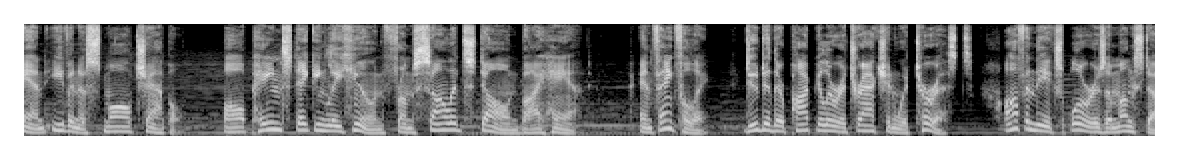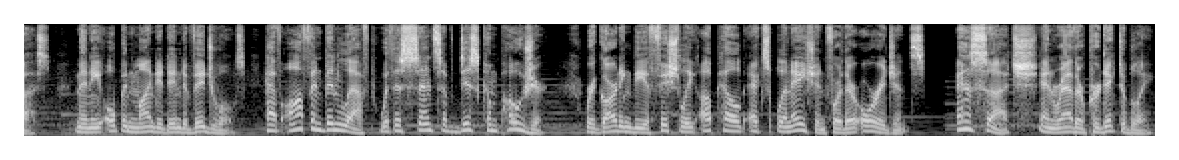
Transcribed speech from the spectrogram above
and even a small chapel, all painstakingly hewn from solid stone by hand. And thankfully, due to their popular attraction with tourists, often the explorers amongst us, many open-minded individuals, have often been left with a sense of discomposure regarding the officially upheld explanation for their origins. As such, and rather predictably,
